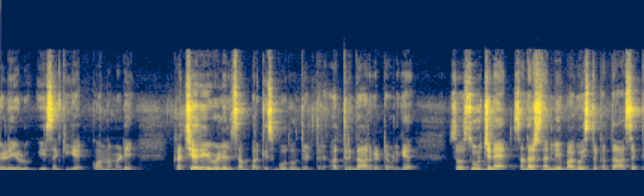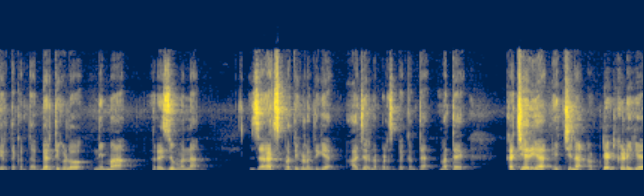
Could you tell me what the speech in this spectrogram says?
ಏಳು ಏಳು ಈ ಸಂಖ್ಯೆಗೆ ಕಾಲ್ನ ಮಾಡಿ. ಕಚೇರಿ ವೇಳೆಯಲ್ಲಿ ಸಂಪರ್ಕಿಸ್ಬೋದು ಅಂತ ಹೇಳ್ತಾರೆ. ಹತ್ತರಿಂದ ಆರು ಗಂಟೆ ಒಳಗೆ. ಸೊ ಸೂಚನೆ, ಸಂದರ್ಶನದಲ್ಲಿ ಭಾಗವಹಿಸ್ತಕ್ಕಂಥ ಆಸಕ್ತಿ ಇರತಕ್ಕಂಥ ಅಭ್ಯರ್ಥಿಗಳು ನಿಮ್ಮ ರೆಸ್ಯೂಮನ್ನು ಜೆರಾಕ್ಸ್ ಪ್ರತಿಗಳೊಂದಿಗೆ ಹಾಜರನ್ನ ಪಡಿಸ್ಬೇಕಂತೆ ಮತ್ತು ಕಚೇರಿಯ ಹೆಚ್ಚಿನ ಅಪ್ಡೇಟ್ಗಳಿಗೆ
